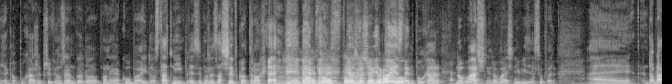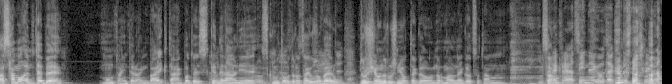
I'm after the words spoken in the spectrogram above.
ja tak o pucharze przywiązałem go do pana Jakuba i do ostatniej imprezy, może za szybko trochę. Nie, to jest, to jest, to jest to roku. jest ten puchar. No właśnie, no właśnie widzę, super. E, dobra, a samo MTB, Mountain Terrain Bike, tak? Bo to jest generalnie tak, skrót od rodzaju roweru. Dużo się on różni od tego normalnego, co tam... Co? Rekreacyjnego, tak? Turystycznego?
